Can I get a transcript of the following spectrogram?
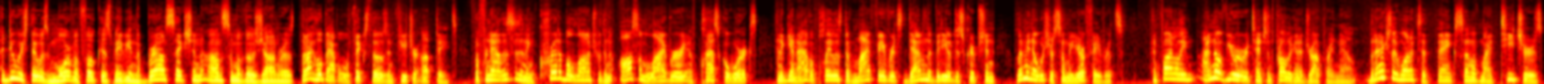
I do wish there was more of a focus maybe in the browse section on some of those genres, but I hope Apple will fix those in future updates. But for now, this is an incredible launch with an awesome library of classical works. And again, I have a playlist of my favorites down in the video description. Let me know which are some of your favorites. And finally, I know viewer retention is probably going to drop right now, but I actually wanted to thank some of my teachers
